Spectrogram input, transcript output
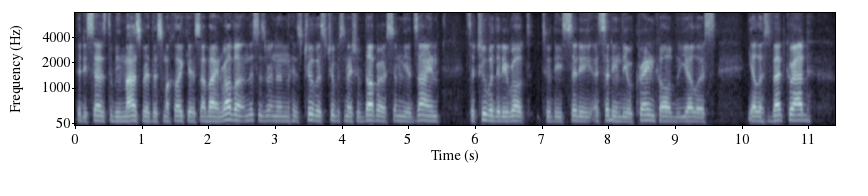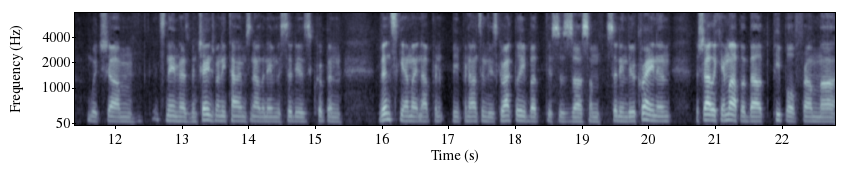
that he says to be masbid this machlekes Abai and Rava, and this is written in his Chuvas, Chuvas Meshiv Davar, Simon Yud It's a chuva that he wrote to the city, a city in the Ukraine called Yelis, Yelis Vetgrad, which um, its name has been changed many times. Now the name of the city is Kripin Vinsky. I might not pr- be pronouncing these correctly, but this is uh, some city in the Ukraine, and the shaila came up about people from uh,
